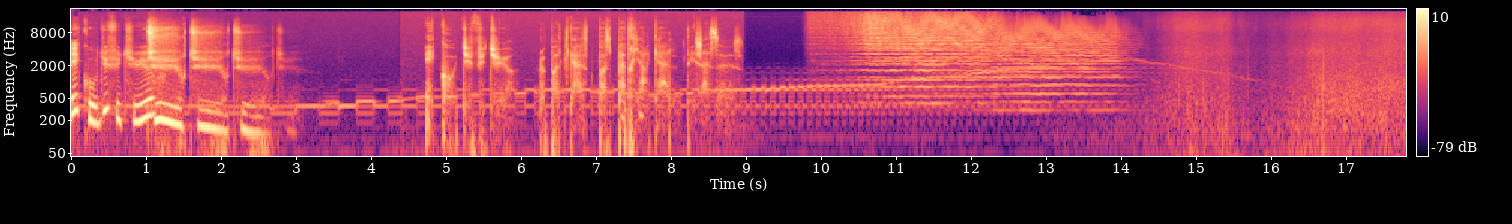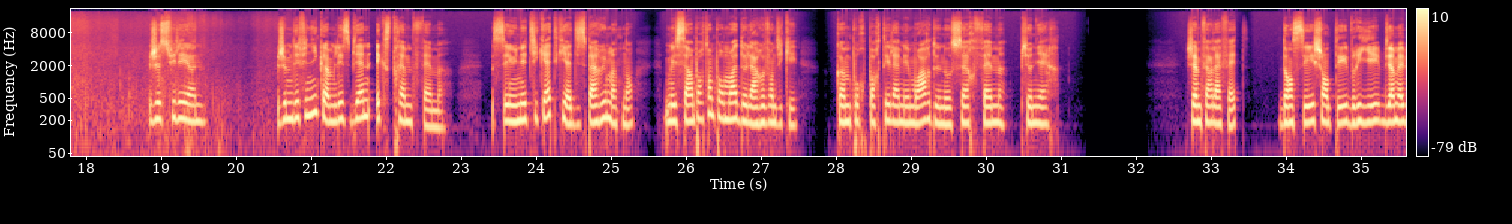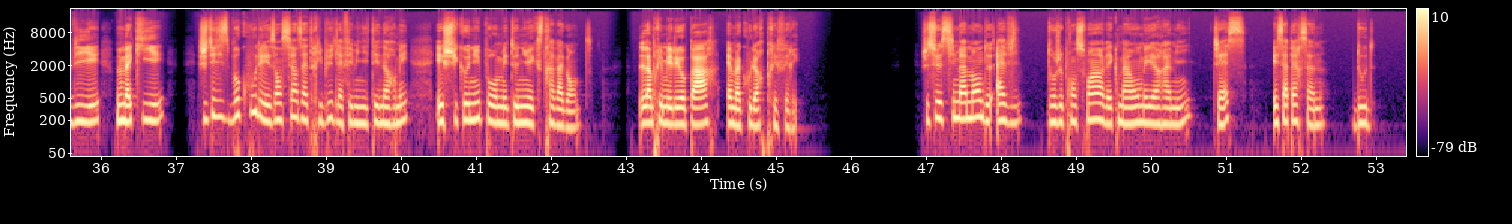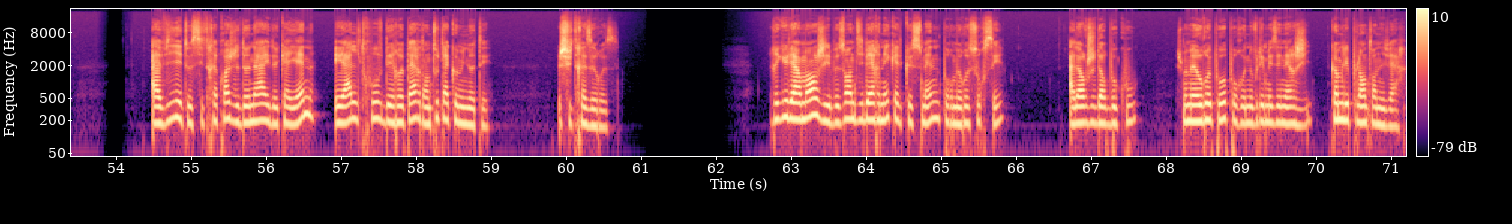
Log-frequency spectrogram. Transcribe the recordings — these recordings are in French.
Écho du futur. Tur, tur, tur, tur. Écho du futur, le podcast post-patriarcal des jaseuses. Je suis Léone. Je me définis comme lesbienne extrême femme. C'est une étiquette qui a disparu maintenant, mais c'est important pour moi de la revendiquer, comme pour porter la mémoire de nos sœurs femmes pionnières. J'aime faire la fête, danser, chanter, briller, bien m'habiller, me maquiller. J'utilise beaucoup les anciens attributs de la féminité normée et je suis connue pour mes tenues extravagantes. L'imprimé léopard est ma couleur préférée. Je suis aussi maman de Avi, dont je prends soin avec ma meilleure amie, Jess, et sa personne, Doud. Avi est aussi très proche de Donna et de Cayenne, et Al trouve des repères dans toute la communauté. Je suis très heureuse. Régulièrement, j'ai besoin d'hiberner quelques semaines pour me ressourcer. Alors je dors beaucoup, je me mets au repos pour renouveler mes énergies, comme les plantes en hiver,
